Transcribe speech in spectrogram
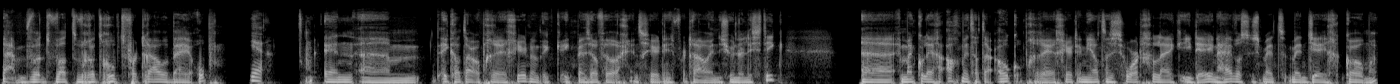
nou, wat, wat, wat roept vertrouwen bij je op? Ja. En um, ik had daarop gereageerd, want ik, ik ben zelf heel erg geïnteresseerd in vertrouwen in de journalistiek. Uh, en mijn collega Ahmed had daar ook op gereageerd. En die had een soortgelijk idee. En hij was dus met, met Jay gekomen.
